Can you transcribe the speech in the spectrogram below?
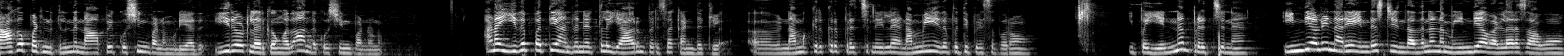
நாகப்பட்டினத்துலேருந்து நான் போய் கொஷின் பண்ண முடியாது. ஈரோட்டில் இருக்கவங்க தான் அந்த கொஷின் பண்ணணும். ஆனால் இதை பற்றி அந்த நேரத்தில் யாரும் பெருசாக கண்டுக்கல. நமக்கு இருக்கிற பிரச்சனையில் நம்ம இதை பற்றி பேச போகிறோம் இப்போ என்ன பிரச்சனை? இந்தியாவிலேயும் நிறைய இண்டஸ்ட்ரி இருந்தால் தானே நம்ம இந்தியா வல்லரசாகும்.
